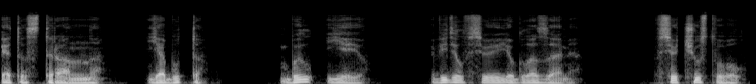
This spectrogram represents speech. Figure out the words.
Это странно. Я будто был ею. Видел все ее глазами. Все чувствовал.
